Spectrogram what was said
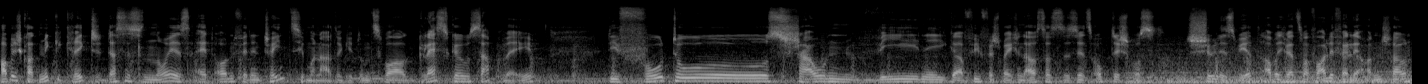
habe ich gerade mitgekriegt, dass es ein neues Add-on für den Train Simulator gibt und zwar Glasgow Subway. Die Fotos schauen weniger vielversprechend aus, dass das jetzt optisch was Schönes wird, aber ich werde es mal auf alle Fälle anschauen.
